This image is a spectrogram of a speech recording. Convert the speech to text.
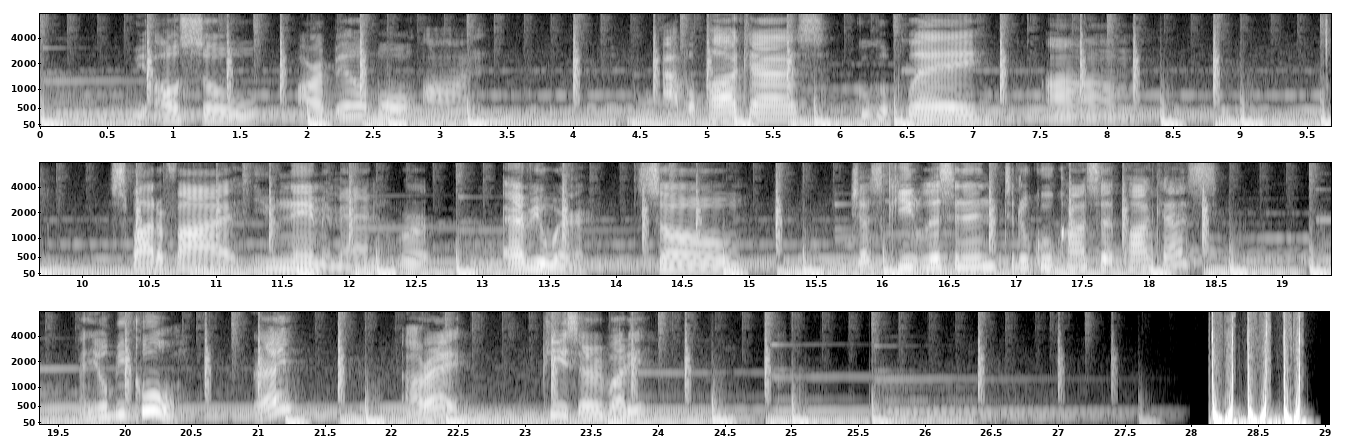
we also are available on Apple Podcasts, Google Play, um, Spotify, you name it, man. We're everywhere. So just keep listening to the Cool Concept podcast and you'll be cool, right? All right. Peace, everybody.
